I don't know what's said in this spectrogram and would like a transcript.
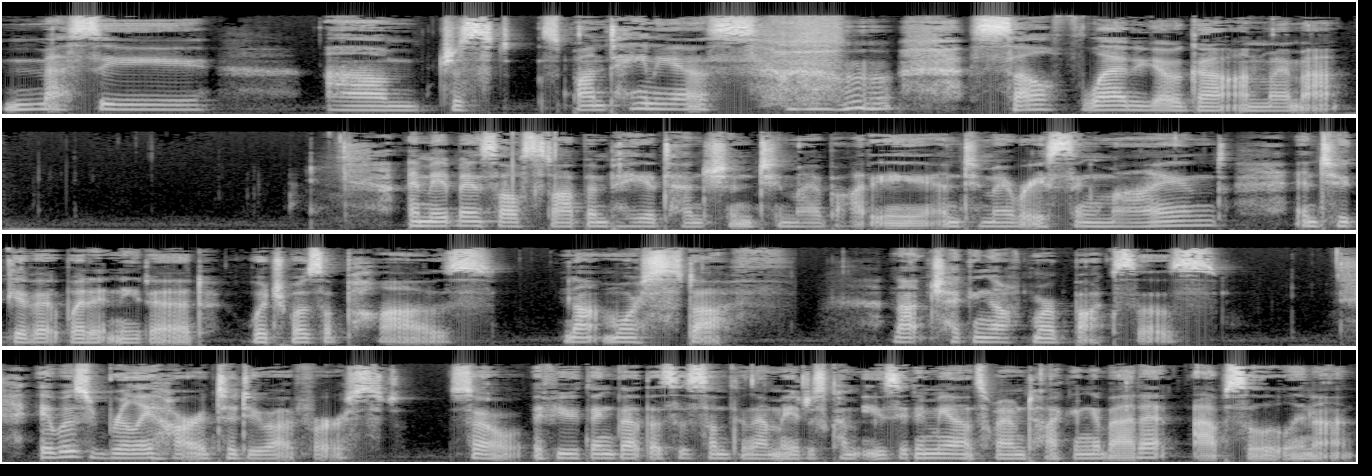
messy, um, just spontaneous, self-led yoga on my mat. I made myself stop and pay attention to my body and to my racing mind and to give it what it needed, which was a pause, not more stuff not checking off more boxes. It was really hard to do at first. So if you think that this is something that may just come easy to me, that's why I'm talking about it. Absolutely not.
